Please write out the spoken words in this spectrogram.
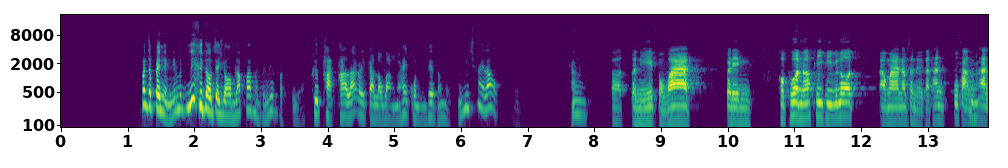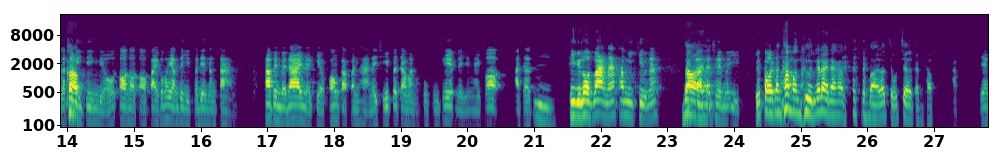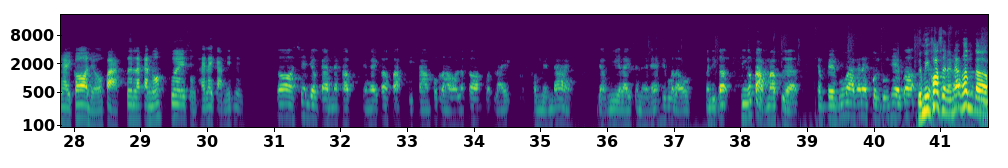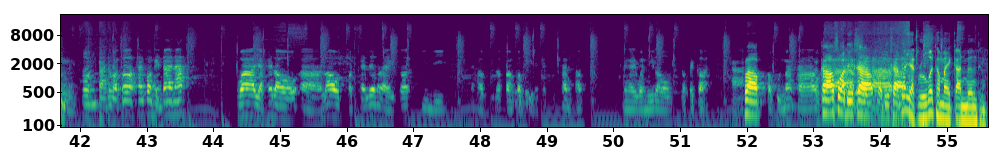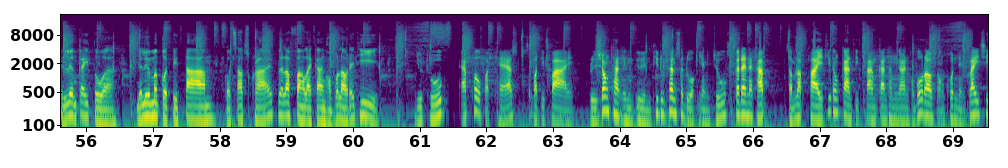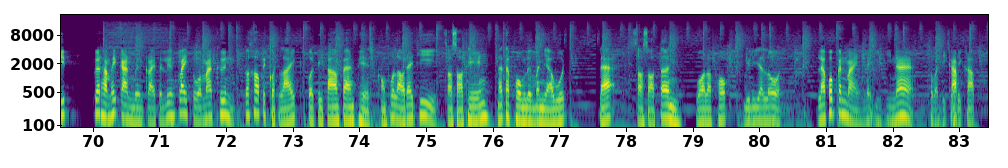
มันจะเป็นอย่างนี้มันนี่คือเราจะยอมรับว่ามันเป็นเรื่องปกติเหรอคือผลักภาระในการระวังมาให้คนกรุงเทพทั้งหมดมันไม่ใช่แล้วครับอืมก็วันนี้ผมว่าประเด็นครบถ้วนเนาะที่พีวิโรธเอามานำเสนอกับท่านผู้ฟังทุกท่านแล้วคก็รับจริงๆเดี๋ยวตอนต่อๆไปก็พยายามจะหยิบประเด็นต่างๆ ถ้าเป็นไปได้เนี่ยเกี่ยวข้องกับปัญหาในชีวิตประจำวันของคนกรุงเทพเนี่ยยังไงก็อาจจะอืมพี่วิโรจน์ว่างนะ ถ้ามีคิวนะได้ก็อาจจะเชิญมาอีก หรือตอนกลางค่ำกลางคืนก็ได้นะครับสบายแล้วเดี๋ยวเจอกันครับ ยังไงก็เดี๋ยวฝากเตือนแล้วกันเนาะช่วยส่งท้ายรายการนิดนึงก็เช่นเดียวกันนะครับ ยังไงก็ฝากติดตามพวกเราแล้วก็กดไลค์กดคอมเมนต์ได้ อยากมีอะไรเสนอแนะให้พวกเรา วันนี้ก็จริงก็ฝากมาเผื่อแคมเปญผู้ว่าก็ได้คนกรุงเทพก็หรือมีข้อเสนอแนะเพิ่มเติมคนต่างจังหวัดก็ให้ความเห็นได้นะ ว่าอยากให้เราอ่าเล่าพอดแคสต์เรื่องอะไรก็ยินดีนะครับรับฟังความคิดเห็นจากทุกท่านครับ ยังไงวันนี้เราจบไปก่อน ครับขอบคุณมากครับครับ สวัสดีครับสวัสดีครับถ้าอยากรู้ว่าทำไมการเมืองถึงเป็นเรื่องใกล้ตัว อย่าลืมมากดติดตาม กด subscribe เพื่อรับฟังรายการของพวกเราได้ที่ YouTube Apple Podcast Spotify หรือช่องทางอื่น ๆ ที่ทุกท่านสะดวกอย่างจูฟก็ได้นะครับสำหรับใครที่ต้องการติดตามการทำงานของพวกเราสองคนอย่างใกล้ชิดเพื่อทำให้การเมืองกลายเป็นเรื่องใกล้ตัวมากขึ้น ก็เข้าไปกดไลค์ กดติดตามแฟนเพจของพวกเราได้ที่ สสเทงนัตพงษ์เลืองบรรยาวุฒิ และสสเติ้ลวรภพวิริยโรธแล้วพบกันใหม่ใน EP หน้า สวัสดีสครัวับสดีครับ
